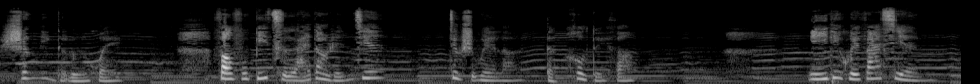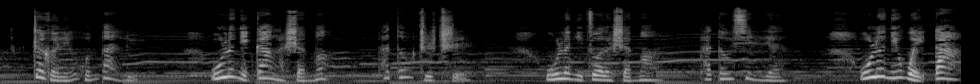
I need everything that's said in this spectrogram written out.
生命的轮回，仿佛彼此来到人间，就是为了等候对方。你一定会发现，这个灵魂伴侣，无论你干了什么，他都支持；无论你做了什么，他都信任；无论你伟大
